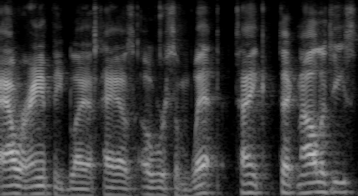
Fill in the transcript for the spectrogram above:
our Amphiblast has over some wet tank technologies.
